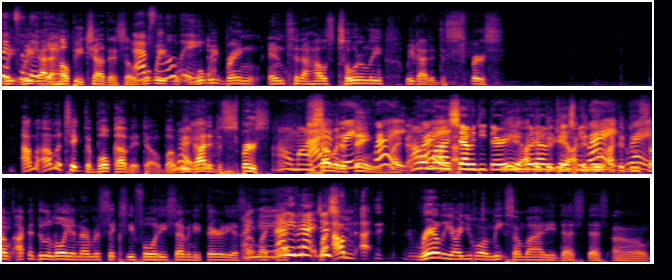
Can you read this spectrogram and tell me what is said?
we, to we gotta here. help each other. So what we what we bring into the house totally, we gotta disperse. I'm I'm gonna take the bulk of it though, but we gotta disperse I don't mind. Some of the things. Right, Like, I don't right. mind 70 30, yeah, whatever I could do, yeah, case I may could be. do I Right, could do right. some I could do lawyer number 60 40 70 30 or something like Mhm. that. Not even that. But Just I'm I, rarely are you gonna meet somebody that's that's um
